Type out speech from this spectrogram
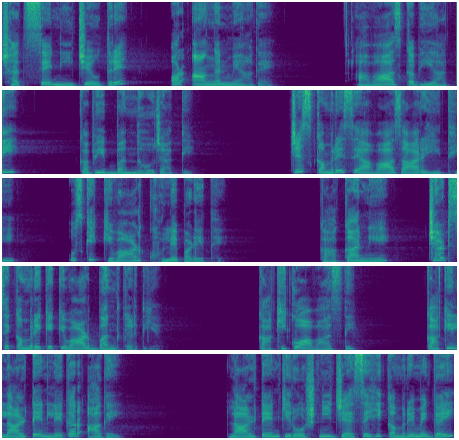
छत से नीचे उतरे और आँगन में आ गए। आवाज़ कभी आती, कभी बंद हो जाती। जिस कमरे से आवाज़ आ रही थी, उसके किवाड़ खुले पड़े थे। काका ने झट से कमरे के किवाड़ बंद कर दिए। काकी को आवाज़ दी। काकी लालटेन लेकर आ गई। लालटेन की रोशनी जैसे ही कमरे में गई,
